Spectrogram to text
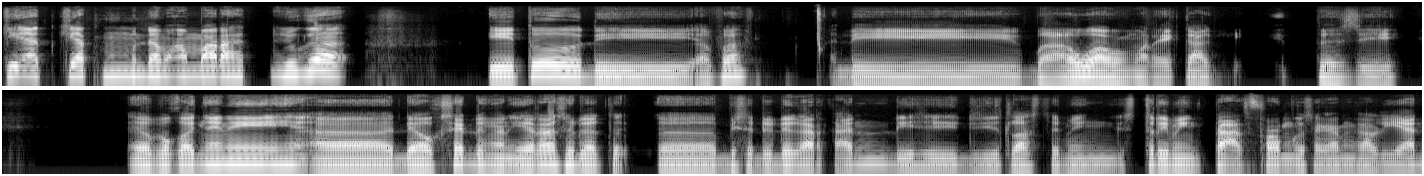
kiat-kiat memendam amarah juga itu di apa dibawa sama mereka gitu sih. Ya pokoknya nih eh Deoxide dengan Ira sudah eh, bisa didengarkan di digital streaming streaming platform kesayangan kalian.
